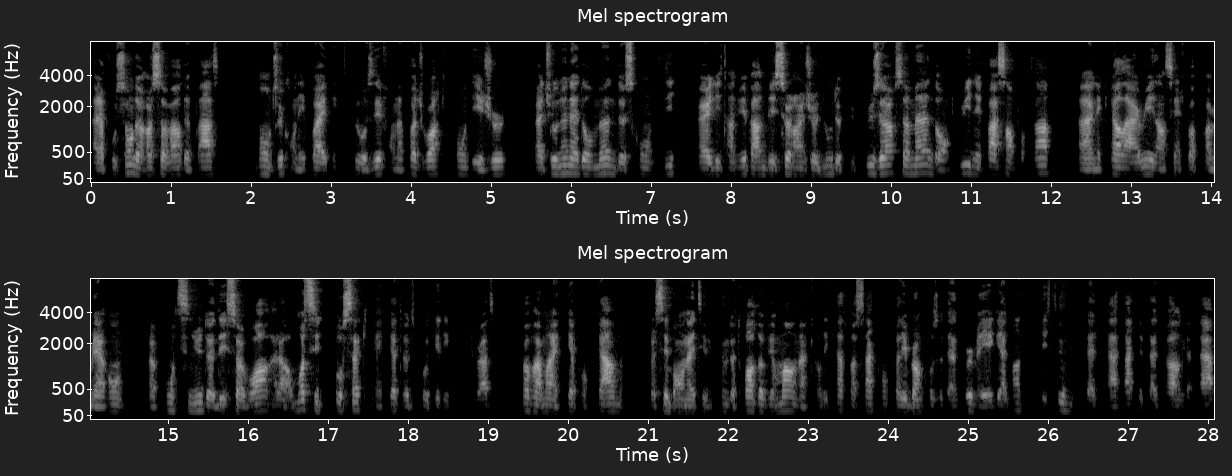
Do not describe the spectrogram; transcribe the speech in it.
la position de receveur de passe, mon Dieu, qu'on n'est pas explosif. On n'a pas de joueurs qui font des jeux. Euh, Julian Edelman, de ce qu'on dit, euh, il est ennuyé par une blessure à un genou depuis plusieurs semaines. Donc, lui, il n'est pas à 100% Nickel Harry, l'ancien choix de première ronde, continue de décevoir. Alors, moi, c'est plutôt ça qui m'inquiète du côté des Patriots. Je ne suis pas vraiment inquiet pour Calme. Je sais, bon, on a été victime de trois revirements. On a accordé quatre sacs contre les Broncos de Denver, mais également des blessés au niveau de l'attaque de Denver Angleterre.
